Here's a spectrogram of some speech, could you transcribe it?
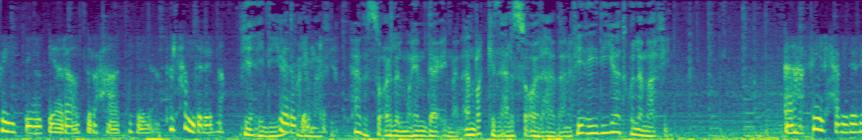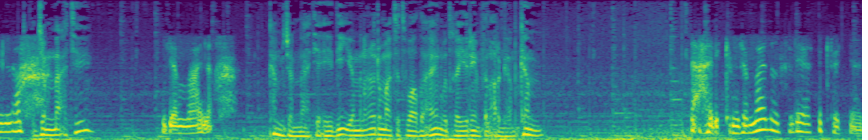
كويسين زيارات وروحات وزيارات الحمد لله. في عيديات ولا ما في؟ هذا السؤال المهم دائما. أنا مركز على السؤال هذا. أنا في عيديات ولا ما في؟ آه في الحمد لله. جمعتي؟ جمعنا. كم جمعتي عيدية من غير ما تتواضعين وتغيرين في الأرقام؟ كم؟ لا هذه كم جمعنا نخليها فكرة يعني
